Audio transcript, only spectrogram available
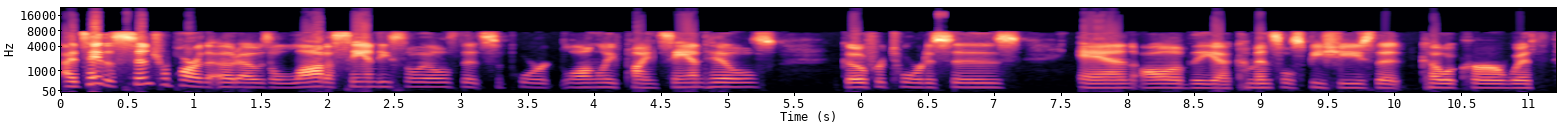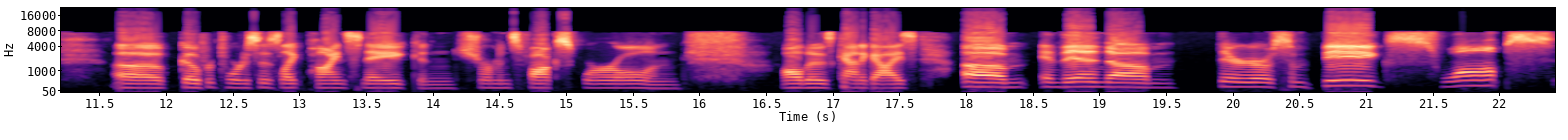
I'd say the central part of the O to O is a lot of sandy soils that support longleaf pine sandhills, gopher tortoises, and all of the uh, commensal species that co-occur with uh, gopher tortoises like pine snake and Sherman's fox squirrel and all those kind of guys. Um, and then um, there are some big swamps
